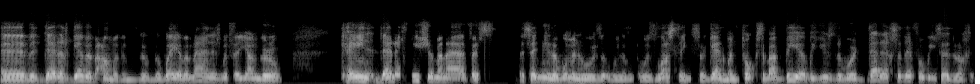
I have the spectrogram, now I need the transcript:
Eh, the the, the way of a man is with a young girl. Kain derech isha manafis. The same thing as a woman who was, who was lusting. So again, when it talks about bia, we use the word derech, so therefore we said rachim.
